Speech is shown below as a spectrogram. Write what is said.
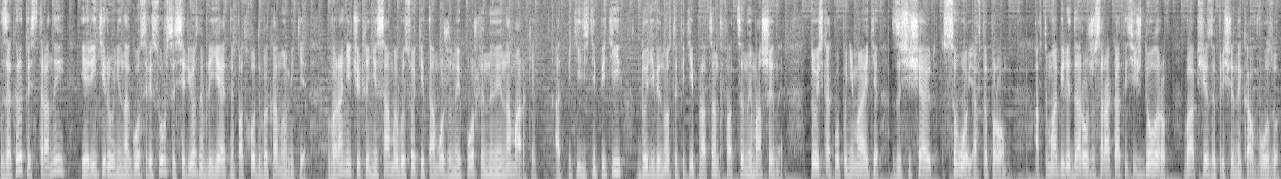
Закрытость страны и ориентирование на госресурсы серьезно влияет на подходы в экономике. В Иране чуть ли не самые высокие таможенные пошлины на иномарки – от 55 до 95% от цены машины. То есть, как вы понимаете, защищают свой автопром. Автомобили дороже 40 тысяч долларов вообще запрещены к ввозу.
